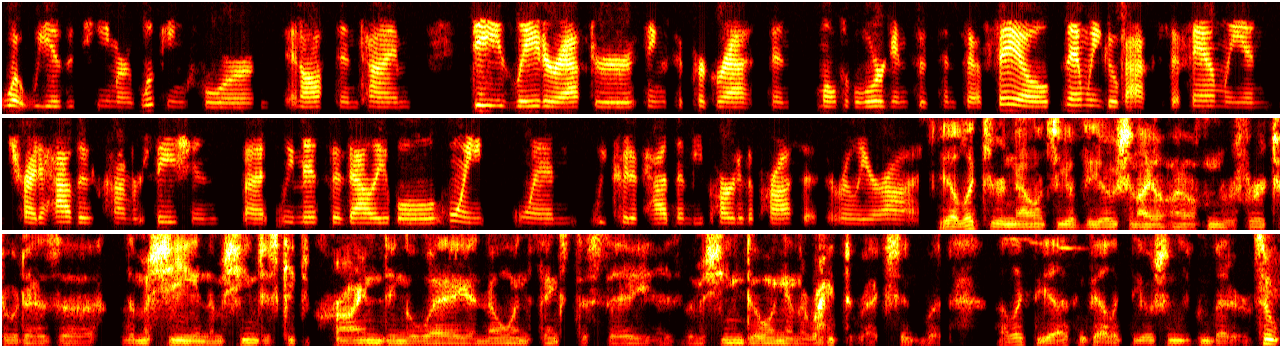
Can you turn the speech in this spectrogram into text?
what we as a team are looking for. And oftentimes days later after things have progressed and multiple organ systems have failed, then we go back to the family and try to have those conversations. But we miss a valuable point when we could have had them be part of the process earlier on. Yeah, I like your analogy of the ocean. I, I often refer to it as uh, the machine. The machine just keeps grinding away, and no one thinks to say, "Is the machine going in the right direction?" But I like the I think I like the ocean even better. So,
